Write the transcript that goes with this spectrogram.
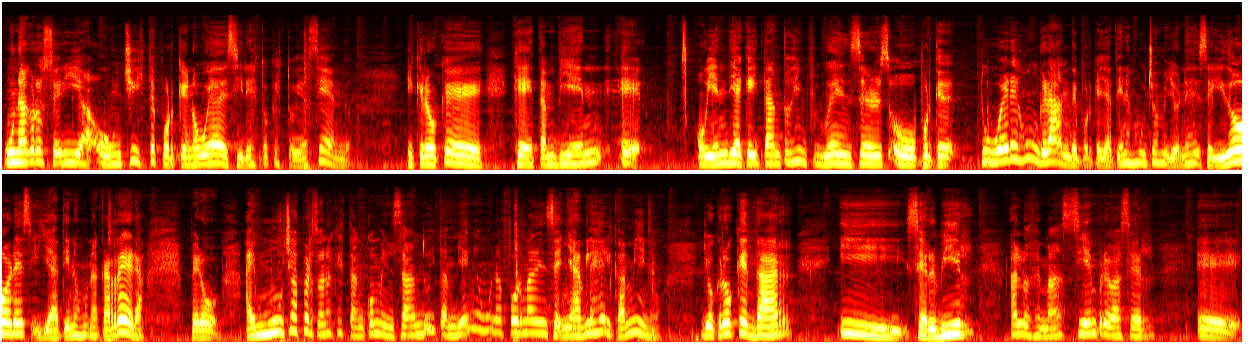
una grosería o un chiste, ¿por qué no voy a decir esto que estoy haciendo? Y creo que, que también eh, hoy en día que hay tantos influencers, o porque tú eres un grande, porque ya tienes muchos millones de seguidores y ya tienes una carrera, pero hay muchas personas que están comenzando y también es una forma de enseñarles el camino. Yo creo que dar y servir a los demás siempre va a ser... eh,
